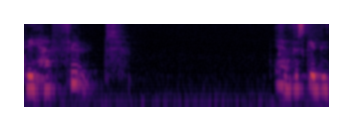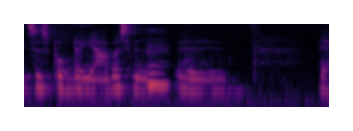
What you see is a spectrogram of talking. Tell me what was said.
det har fyldt ja. på forskellige tidspunkter i arbejdslivet. Mm. Øh, ja.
